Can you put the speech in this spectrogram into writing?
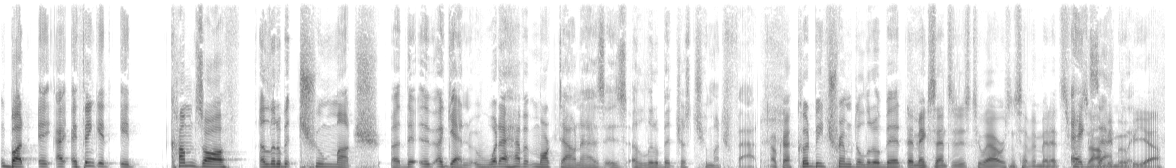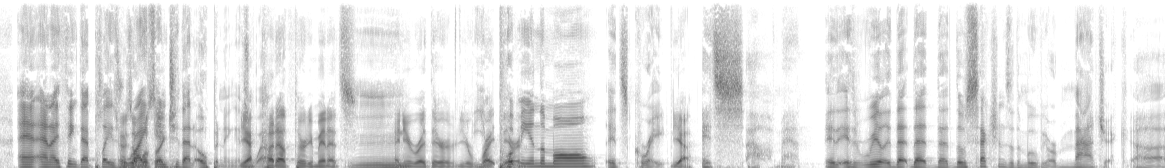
But it, I, I think it it comes off a little bit too much. Uh, th- again, what I have it marked down as is a little bit just too much fat. Okay. could be trimmed a little bit. That makes sense. It is two hours and seven minutes for a zombie movie. Yeah. and, and I think that plays was right almost like- into that opening as Yeah. well. Cut out thirty minutes, and you're right there. You're right Put there. me in the mall. It's great. Yeah. it's oh man. It, it really that, that that those sections of the movie are magic. Uh,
